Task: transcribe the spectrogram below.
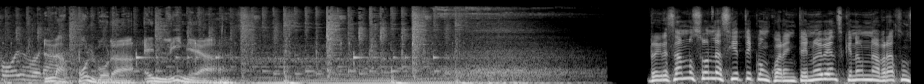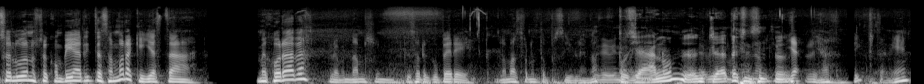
pólvora. La pólvora en línea. Regresamos, son las 7 con 49. Antes que nada, un abrazo, un saludo a nuestra compañera Rita Zamora, que ya está mejorada. Le mandamos un, que se recupere lo más pronto posible, ¿no? Pues ya, ¿no? Ya, ya- Ya, ya, sí, pues, está bien,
